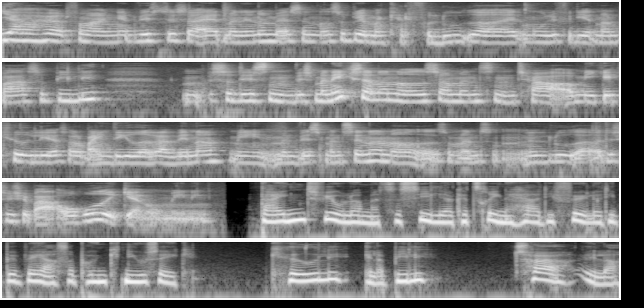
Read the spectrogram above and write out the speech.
Jeg har hørt for mange, at hvis det så er, at man ender med at sende noget, så bliver man kaldt for luder og alt muligt, fordi at man bare er så billig. Mm, Så det er sådan, hvis man ikke sender noget, så er man sådan tør og mega kedelig, og så er der bare en, der gider at være venner med en. Men hvis man sender noget, så er man sådan en luder, og det synes jeg bare overhovedet ikke giver nogen mening. Der er ingen tvivl om, at Cecilia og Katrine her, de føler, at de bevæger sig på en knivsæk. Kedelig eller billig, tør eller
